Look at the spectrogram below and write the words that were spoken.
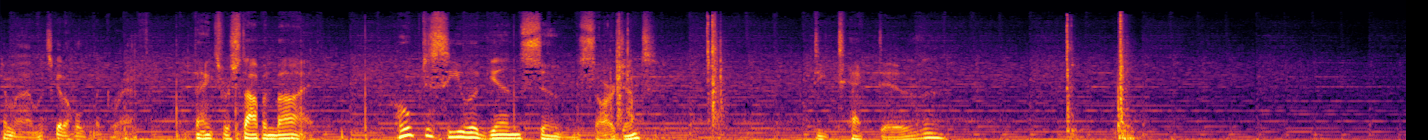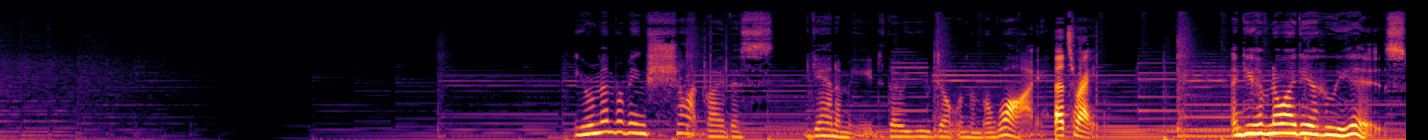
Come on, let's get a hold of McGrath. Thanks for stopping by. Hope to see you again soon, Sergeant. Detective. You remember being shot by this Ganymede, though you don't remember why. That's right. And you have no idea who he is.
